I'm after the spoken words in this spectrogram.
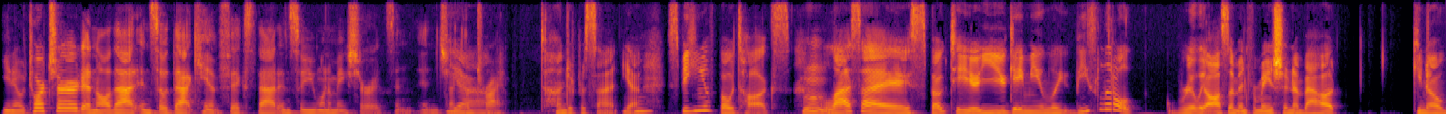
you know tortured and all that and so that can't fix that and so you want to make sure it's in, in check Yeah. or try Hundred percent. Yeah. Mhm. Speaking of Botox, Hmm. last I spoke to you, you gave me like, these little really awesome information about, you know,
